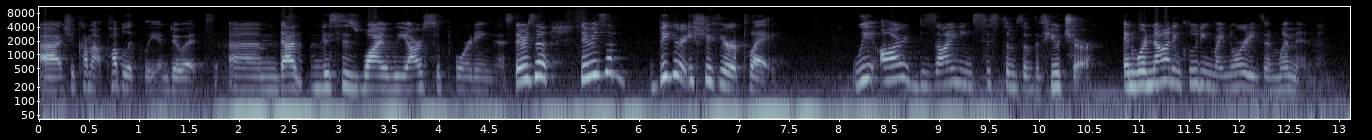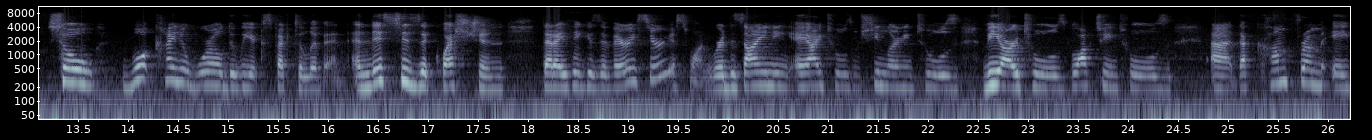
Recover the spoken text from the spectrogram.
uh, should come out publicly and do it. Um, that this is why we are supporting this. There's a there is a bigger issue here at play. We are designing systems of the future, and we're not including minorities and women. So, what kind of world do we expect to live in? And this is a question that I think is a very serious one. We're designing AI tools, machine learning tools, VR tools, blockchain tools uh, that come from a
